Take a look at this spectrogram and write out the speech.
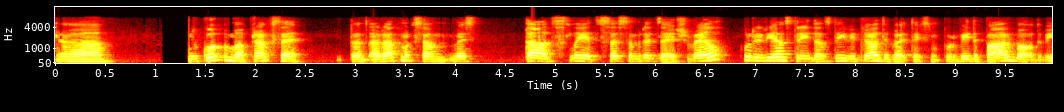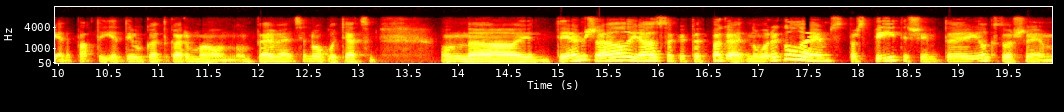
Uh, nu, kopumā praksē ar atmaksām mēs tādas lietas esam redzējuši vēl, kur ir jāstrīdās divi gadi, vai, teiksim, kur vide pārbauda viena pati iet divu gadu garumā, un, un PVN ir nobloķēts. Un, Un, diemžēl jāsaka, ka pagaida noregulējums par spīti šim ilgstošajam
